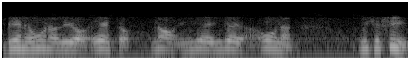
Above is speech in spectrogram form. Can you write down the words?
viene uno, le digo, esto, no, inglés, inglés, una. Me dice, sí,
